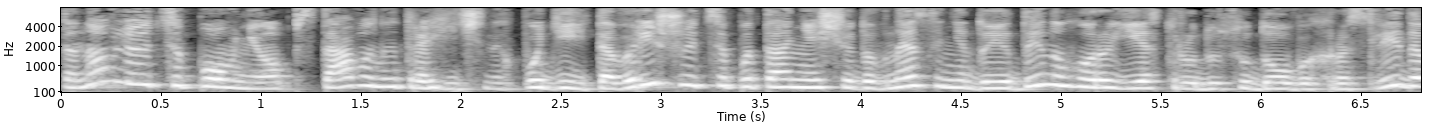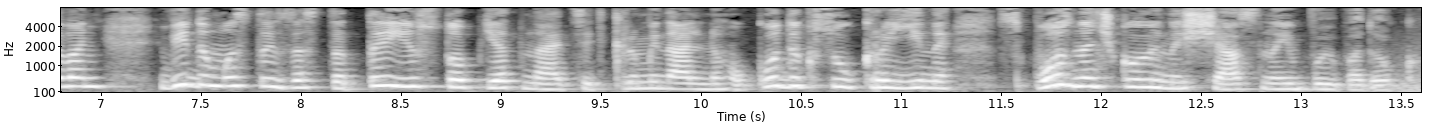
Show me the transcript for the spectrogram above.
Встановлюються повні обставини трагічних подій та вирішується питання щодо внесення до єдиного реєстру досудових розслідувань відомостей за статтею 115 Кримінального кодексу України з позначкою нещасний випадок.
